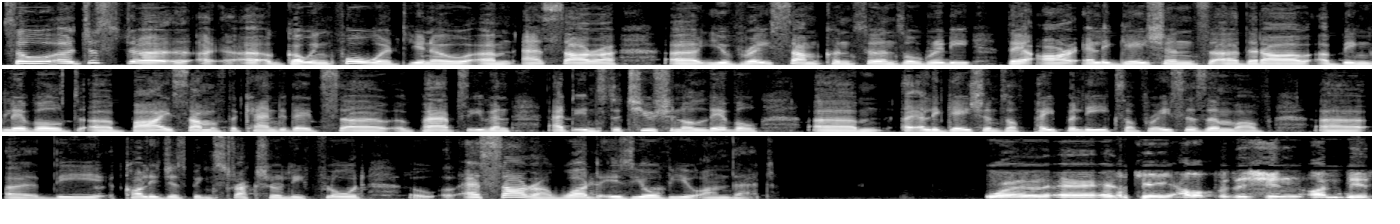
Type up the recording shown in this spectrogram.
So, uh, just uh, uh, uh, going forward, you know, um, as SARA, uh, you've raised some concerns already. There are allegations uh, that are being leveled by some of the candidates, perhaps even at institutional level, um, allegations of paper leaks, of racism, of the colleges being structurally flawed. As SARA, what is your view on that? Well, uh, SK, our position on this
